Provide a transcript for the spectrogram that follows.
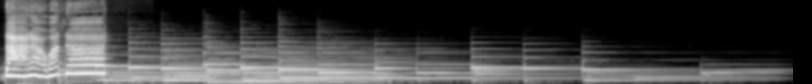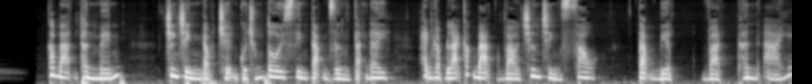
Đà đào bán đất! Bạn thân mến, chương trình đọc truyện của chúng tôi xin tạm dừng tại đây. Hẹn gặp lại các bạn vào chương trình sau. Tạm biệt và thân ái.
